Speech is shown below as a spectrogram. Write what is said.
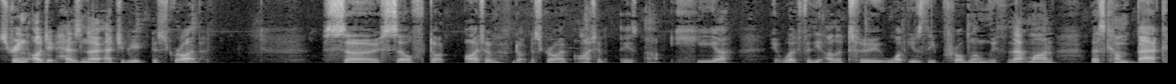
string object has no attribute describe. So self dot item dot describe item is up here. It worked for the other two. What is the problem with that one? Let's come back.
